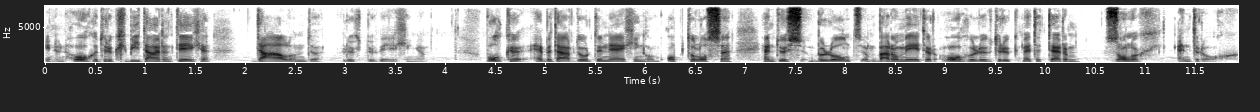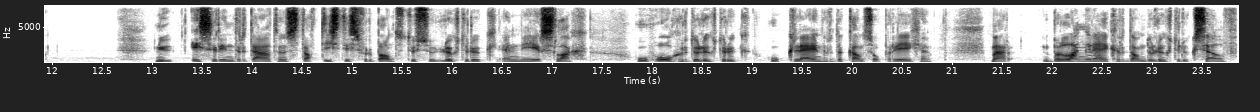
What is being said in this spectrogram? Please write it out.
In een hoge drukgebied daarentegen dalende luchtbewegingen. Wolken hebben daardoor de neiging om op te lossen en dus beloont een barometer hoge luchtdruk met de term zonnig en droog. Nu is er inderdaad een statistisch verband tussen luchtdruk en neerslag. Hoe hoger de luchtdruk, hoe kleiner de kans op regen. Maar belangrijker dan de luchtdruk zelf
